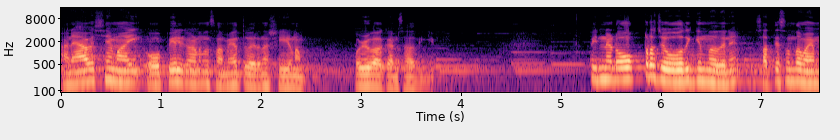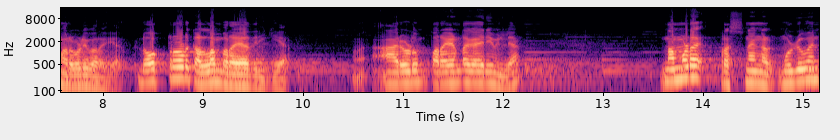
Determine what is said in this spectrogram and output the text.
അനാവശ്യമായി ഒ പിയിൽ കാണുന്ന സമയത്ത് വരുന്ന ക്ഷീണം ഒഴിവാക്കാൻ സാധിക്കും. പിന്നെ ഡോക്ടർ ചോദിക്കുന്നതിന് സത്യസന്ധമായി മറുപടി പറയുക. ഡോക്ടറോട് കള്ളം പറയാതിരിക്കുക. ആരോടും പറയേണ്ട കാര്യമില്ല. നമ്മുടെ പ്രശ്നങ്ങൾ മുഴുവൻ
